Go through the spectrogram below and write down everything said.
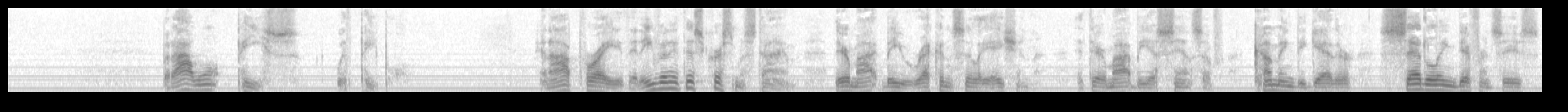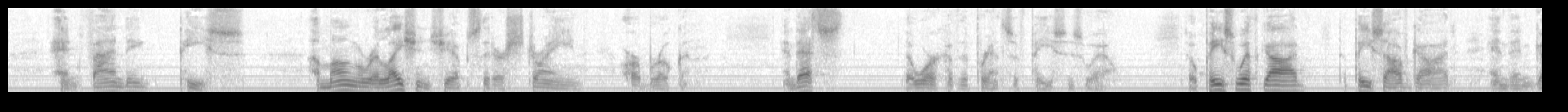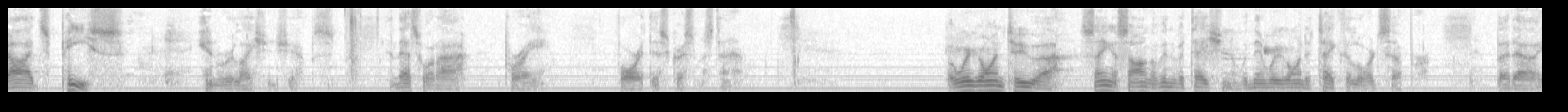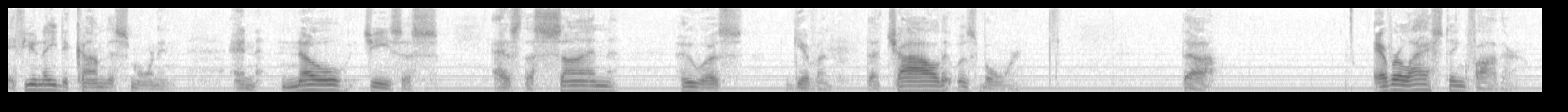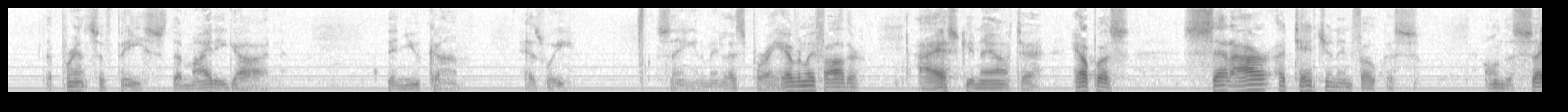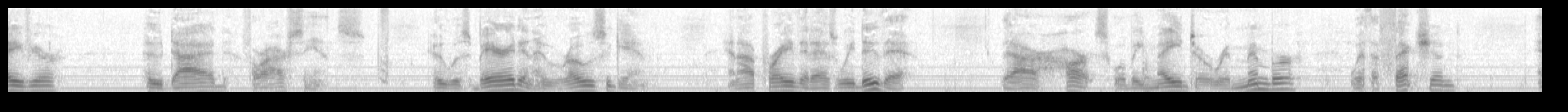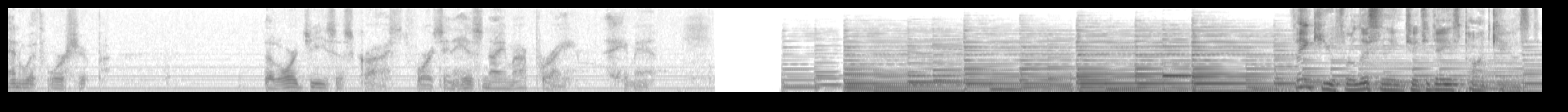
But I want peace with people. And I pray that even at this Christmas time, there might be reconciliation, that there might be a sense of coming together, settling differences, and finding peace among relationships that are strained or broken. And that's the work of the Prince of Peace as well. So peace with God, the peace of God, and then God's peace in relationships. And that's what I pray for at this Christmas time. But we're going to uh, sing a song of invitation, and then we're going to take the Lord's Supper. But uh, if you need to come this morning and know Jesus as the Son who was given, the child that was born, the everlasting Father, the Prince of Peace, the mighty God, then you come as we sing in a minute. Let's pray. Heavenly Father, I ask you now to help us set our attention and focus on the Savior who died for our sins, who was buried and who rose again. And I pray that as we do that, that our hearts will be made to remember with affection and with worship the Lord Jesus Christ. For it's in his name I pray. Amen. Thank you for listening to today's podcast.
